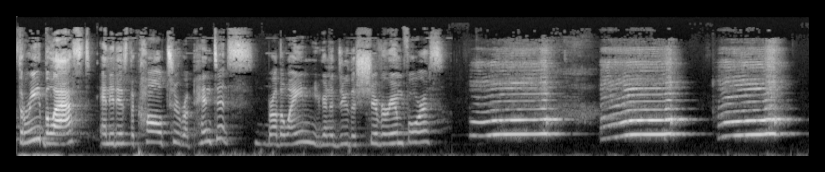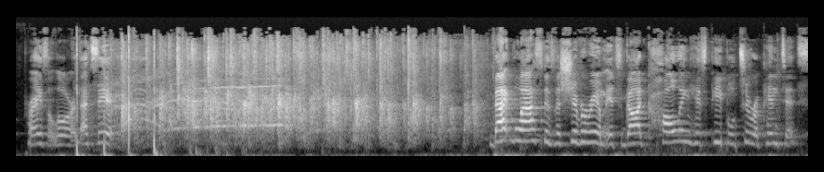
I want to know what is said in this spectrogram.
three blasts, and it is the call to repentance. Brother Wayne, you're going to do the Shivarim for us? Praise the Lord. That's it. Backblast is the shivarim. It's God calling his people to repentance.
